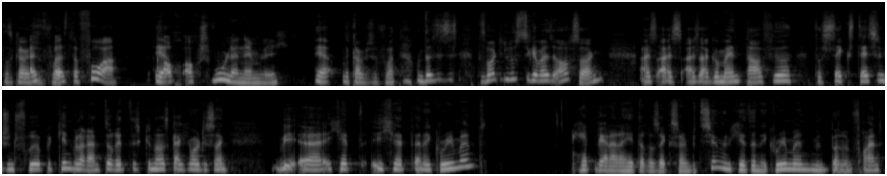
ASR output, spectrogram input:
Das glaube ich als, sofort. als davor. Ja. Auch, auch Schwule nämlich. Ja, glaube ich sofort. Und das ist es, das wollte ich lustigerweise auch sagen, als, als, als Argument dafür, dass Sex deswegen schon früher beginnt, weil rein theoretisch genau das gleiche wollte ich sagen. Wie, äh, ich hätte ich hätte ein Agreement, ich hätte während einer heterosexuellen Beziehung und ich hätte ein Agreement mit meinem Freund,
